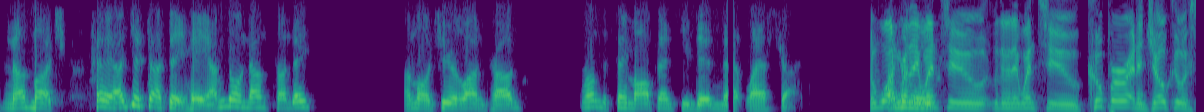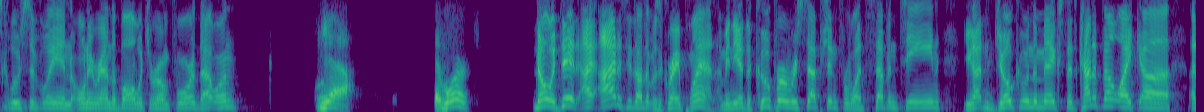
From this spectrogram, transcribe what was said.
Not much. Hey, I just gotta say, hey, I'm going down Sunday. I'm gonna cheer loud and proud. Run the same offense you did in that last drive. The one where they went to they went to Cooper and Njoku exclusively and only ran the ball with Jerome Ford. That one? Yeah, it worked. No, it did. I, I honestly thought that was a great plan. I mean, you had the Cooper reception for what, 17? You got Njoku in the mix. That kind of felt like uh, an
